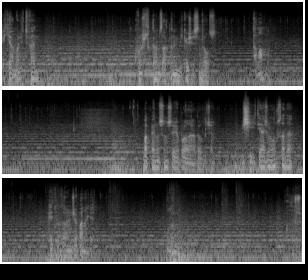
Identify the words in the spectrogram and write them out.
Peki ama lütfen konuştuklarımız aklının bir köşesinde olsun. Tamam mı? Bak ben uzun süre buralarda olacağım. Bir şeye ihtiyacın olursa da Pedro'dan önce bana gel. Olur mu? Olur.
